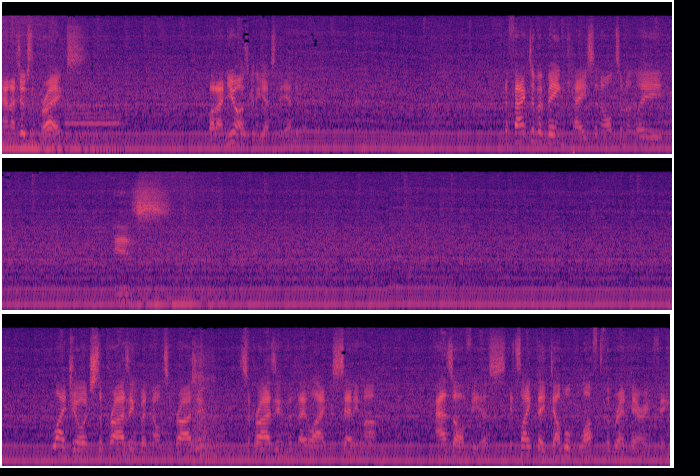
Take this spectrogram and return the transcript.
And I took some breaks. But I knew I was going to get to the end of it. The fact of it being Kaysen ultimately is. Like George, surprising but not surprising. Surprising that they like set him up as obvious. It's like they double bluffed the red herring thing,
